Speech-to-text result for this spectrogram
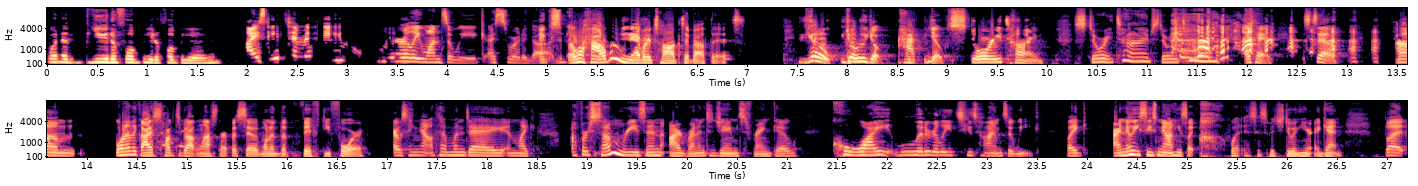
What a beautiful, beautiful being. I see Timothy literally once a week. I swear to God. Ex- oh, how we never talked about this. Yo, yo, yo, ha- yo, story time. Story time, story time. okay, so um one of the guys talked about in last episode, one of the 54. I was hanging out with him one day and like for some reason I run into James Franco quite literally two times a week. Like I know he sees me now and he's like, "Ugh, what is this bitch doing here again? But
